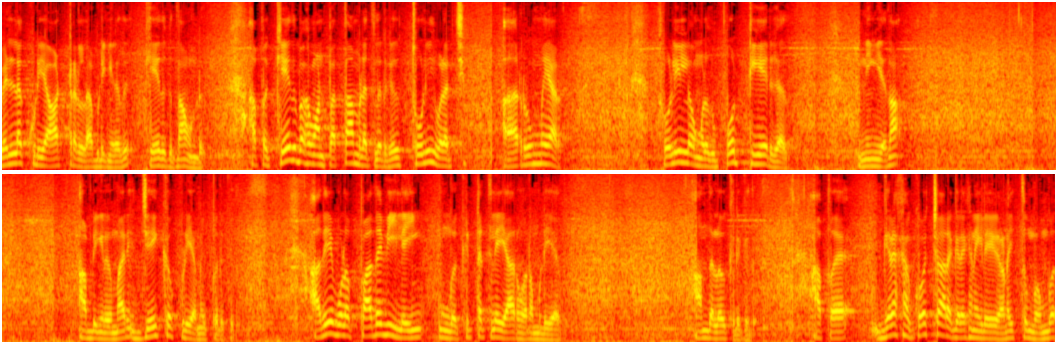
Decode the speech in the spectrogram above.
வெல்லக்கூடிய ஆற்றல் அப்படிங்கிறது கேதுக்கு தான் உண்டு. அப்போ கேது பகவான் பத்தாம் இடத்துல இருக்கிறது தொழில் வளர்ச்சி அருமையாக இருக்கும். தொழிலில் உங்களுக்கு போட்டியே இருக்காது. நீங்கள் தான் அப்படிங்கிற மாதிரி ஜெயிக்கக்கூடிய அமைப்பு இருக்குது. அதே போல் பதவியிலையும் உங்கள் கிட்டத்திலே யாரும் வர முடியாது. அந்த அளவுக்கு இருக்குது. அப்போ கிரக கோச்சார கிரகணிகளை அனைத்தும் ரொம்ப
